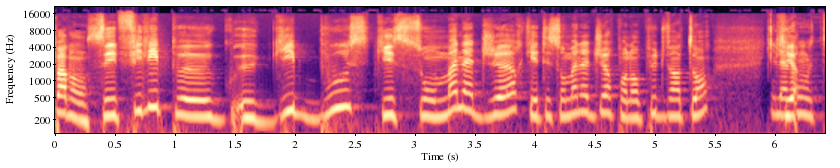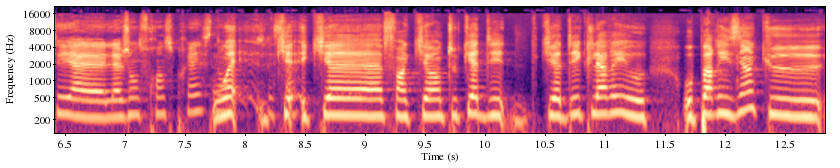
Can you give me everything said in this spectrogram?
pardon, c'est Philippe euh, Guibous qui est son manager, qui a été son manager pendant plus de 20 ans, Il a compté à l'agence France Presse, non Ouais, qui a, ça qui a- enfin, qui a en tout cas dé- qui a déclaré aux, aux Parisiens que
